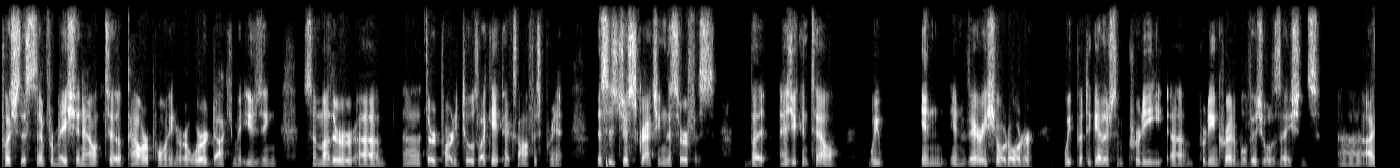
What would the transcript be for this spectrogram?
push this information out to a PowerPoint or a Word document using some other uh, uh, third-party tools like Apex Office Print, this is just scratching the surface. But as you can tell, we in in very short order we put together some pretty uh, pretty incredible visualizations. Uh, I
